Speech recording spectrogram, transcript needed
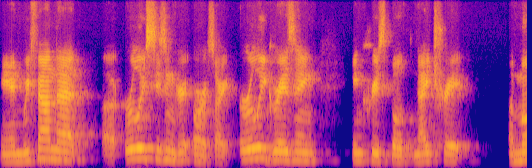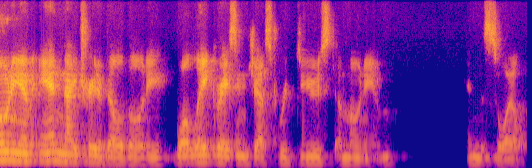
And we found that uh, early season, or sorry, early grazing increased both nitrate, ammonium and nitrate availability, while late grazing just reduced ammonium in the soil.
